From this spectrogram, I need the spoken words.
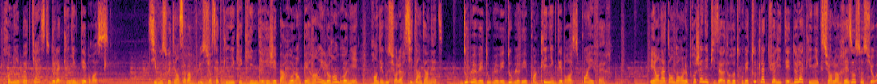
Premier podcast de la clinique des Brosses. Si vous souhaitez en savoir plus sur cette clinique équine dirigée par Roland Perrin et Laurent Brognier, rendez-vous sur leur site internet www.cliniquedesbrosses.fr. Et en attendant le prochain épisode, retrouvez toute l'actualité de la clinique sur leurs réseaux sociaux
